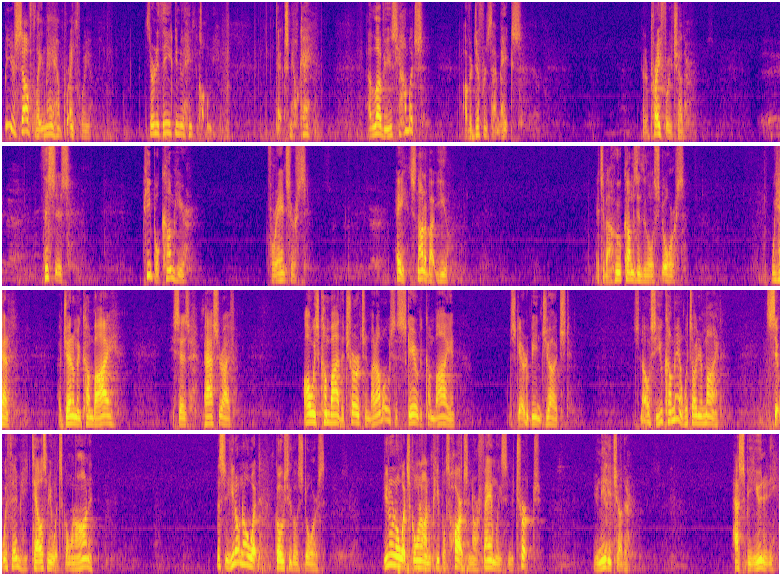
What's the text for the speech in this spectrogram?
be yourself lately. Man, I'm praying for you. Is there anything you can do? Hey, call me. Text me, okay? I love. You see how much of a difference that makes? Got to pray for each other. This is people come here for answers. Hey, it's not about you. It's about who comes into those doors. We had a gentleman come by. He says, Pastor, I've always come by the church, and but I'm always just scared to come by, and I'm scared of being judged. So, no, so you come in. What's on your mind? sit with him. He tells me what's going on. And listen, you don't know what goes through those doors. You don't know what's going on in people's hearts, in our families, in the church. You need each other. Has to be unity.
